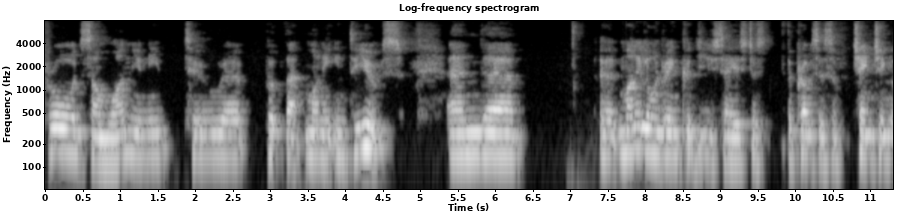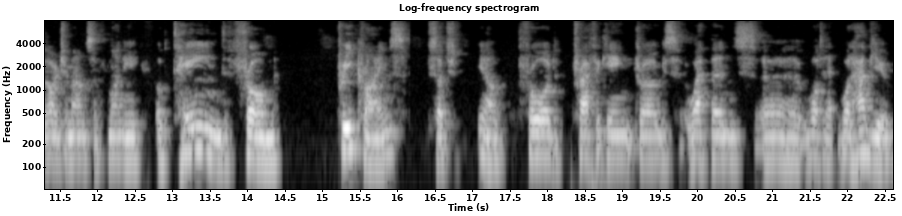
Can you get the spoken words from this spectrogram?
fraud someone, you need to uh, put that money into use. And uh, uh, money laundering, could you say, is just the process of changing large amounts of money obtained from pre-crimes, such you know fraud, trafficking, drugs, weapons, uh, what what have you,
